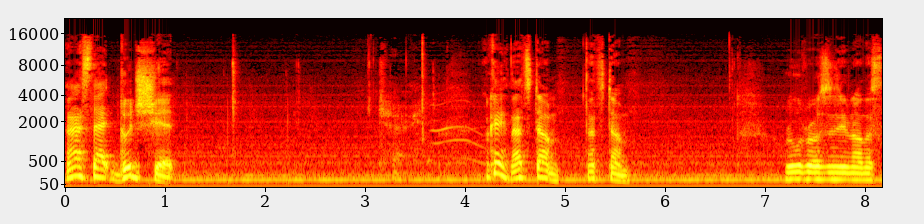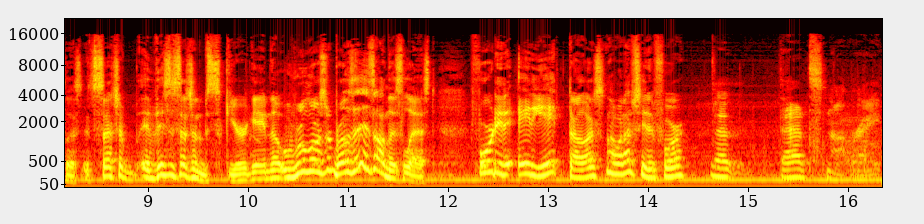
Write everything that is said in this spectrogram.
That's that good shit. Okay. Okay, that's dumb. That's dumb. Rule of Rose isn't even on this list. It's such a. This is such an obscure game, though. Rule of Rose is on this list. Forty to eighty-eight dollars. Not what I've seen it for. That, that's not right.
